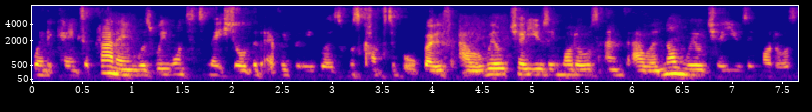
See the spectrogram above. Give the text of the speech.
when it came to planning was we wanted to make sure that everybody was was comfortable, both our wheelchair using models and our non-wheelchair using models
